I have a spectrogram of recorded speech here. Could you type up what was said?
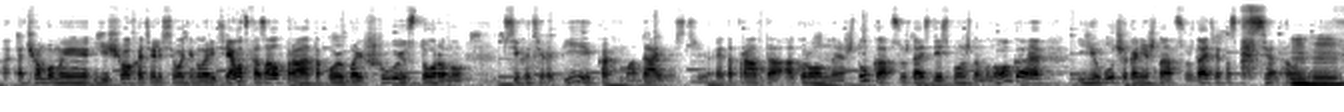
О чем бы мы еще хотели сегодня говорить? Я вот сказал про такую большую сторону психотерапии, как модальности. Это, правда, огромная штука, обсуждать здесь можно много, и лучше, конечно, обсуждать это с профессионалами. Угу.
